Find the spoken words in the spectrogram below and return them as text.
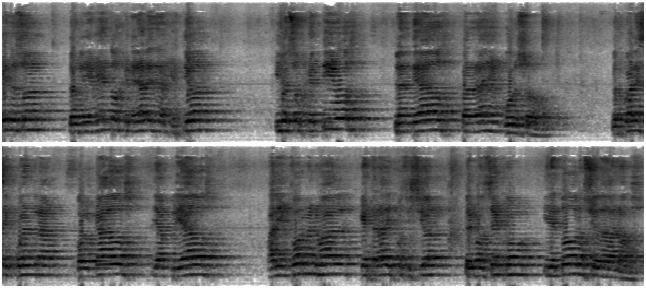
Estos son los lineamientos generales de la gestión y los objetivos planteados para el año en curso. los cuales se encuentran volcados y ampliados al informe anual que estará a disposición del Consejo y de todos los ciudadanos.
